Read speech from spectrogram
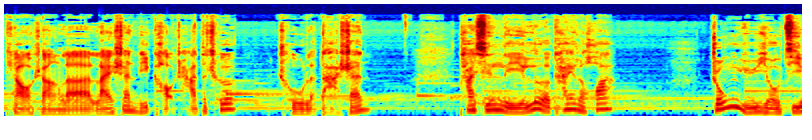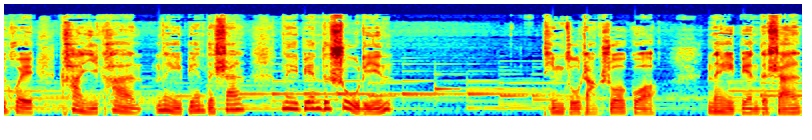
跳上了来山里考察的车，出了大山。他心里乐开了花，终于有机会看一看那边的山，那边的树林。听族长说过，那边的山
